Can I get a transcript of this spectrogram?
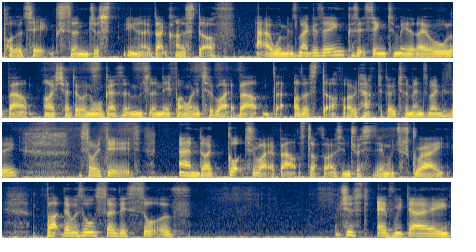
politics and just, you know, that kind of stuff at a women's magazine because it seemed to me that they were all about eyeshadow and orgasms. And if I wanted to write about that other stuff, I would have to go to a men's magazine. So I did. And I got to write about stuff that I was interested in, which was great. But there was also this sort of just everyday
